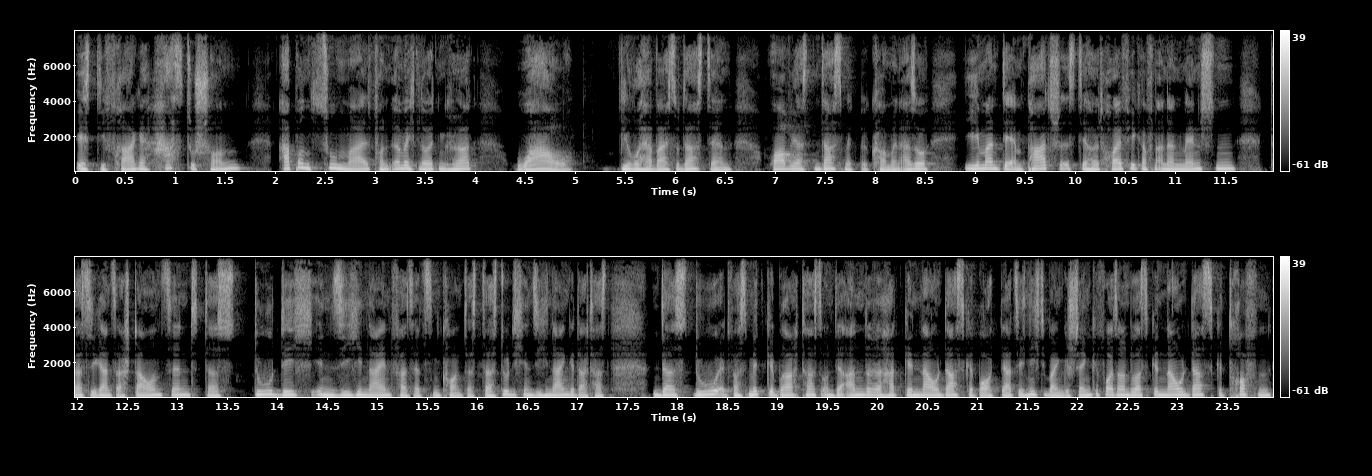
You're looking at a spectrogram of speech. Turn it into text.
ist die Frage, hast du schon ab und zu mal von irgendwelchen Leuten gehört, wow, wie, woher weißt du das denn? Wow, wie hast du das mitbekommen? Also jemand, der empathisch ist, der hört häufiger von anderen Menschen, dass sie ganz erstaunt sind, dass du dich in sie hineinversetzen konntest, dass du dich in sie hineingedacht hast, dass du etwas mitgebracht hast und der andere hat genau das gebraucht. Der hat sich nicht über ein Geschenk gefreut, sondern du hast genau das getroffen,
